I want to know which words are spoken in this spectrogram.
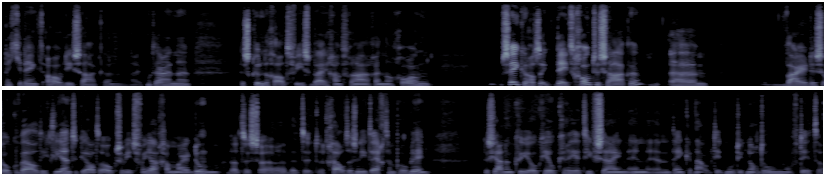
Dat je denkt, oh, die zaken. Nou, ik moet daar een eh, deskundige advies bij gaan vragen. En dan gewoon, zeker als ik deed grote zaken, ehm, waar je dus ook wel die cliënten ook zoiets van, ja, ga maar doen. Dat is, eh, dat, het het geld is niet echt een probleem. Dus ja, dan kun je ook heel creatief zijn en, en denken, nou, dit moet ik nog doen of dit. eh.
